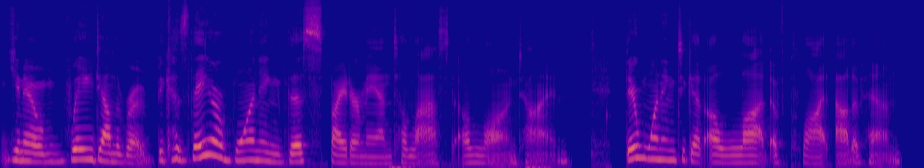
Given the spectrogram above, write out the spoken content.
you know, way down the road, because they are wanting this Spider Man to last a long time. They're wanting to get a lot of plot out of him.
